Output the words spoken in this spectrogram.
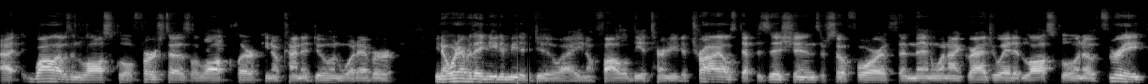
at, while I was in law school. First as a law clerk, you know, kind of doing whatever you know, whatever they needed me to do. I, you know, followed the attorney to trials, depositions, or so forth. And then when I graduated law school in 03,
